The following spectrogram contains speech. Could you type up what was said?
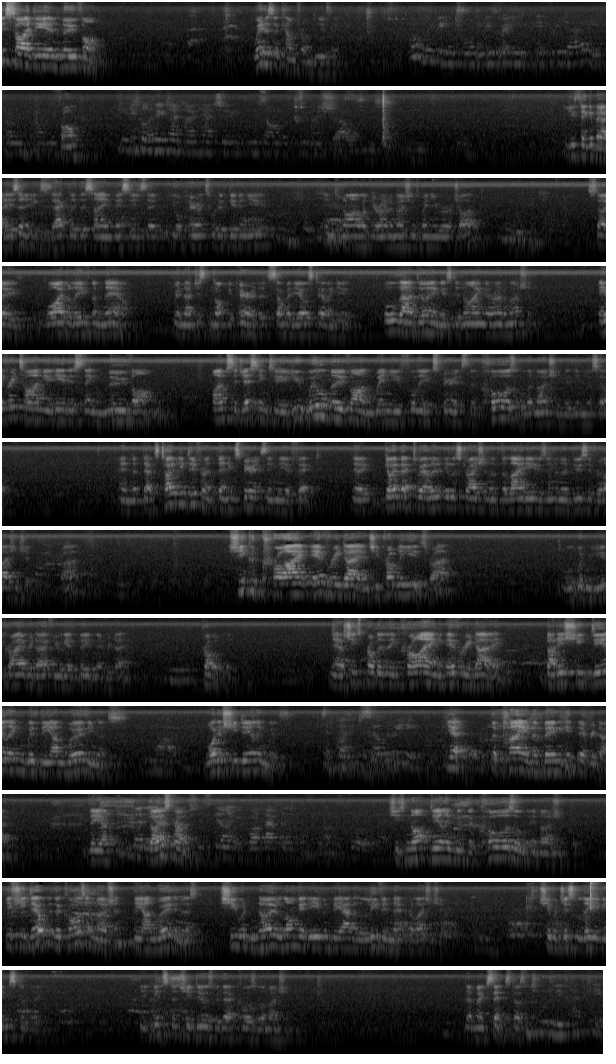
This idea, move on. Where does it come from, do you think? Well, we've been taught every, every day from, um, From? People who don't know how to resolve emotions. You think about it, isn't it exactly the same message that your parents would have given you in denial of your own emotions when you were a child? So why believe them now when they're just not your parent, it's somebody else telling you? All they're doing is denying their own emotion. Every time you hear this thing move on, I'm suggesting to you, you will move on when you fully experience the causal emotion within yourself. And that's totally different than experiencing the effect. Now, go back to our illustration of the lady who's in an abusive relationship, right? She could cry every day, and she probably is, right? Well, wouldn't you cry every day if you were getting beaten every day? Mm-hmm. Probably. Now, she's probably crying every day, but is she dealing with the unworthiness? What is she dealing with? Self-pity. Yeah, the pain of being hit every day. The, uh, the those kind of... she's dealing with what happened. She's not dealing with the causal emotion. If she dealt with the causal emotion, the unworthiness, she would no longer even be able to live in that relationship. She would just leave instantly. The instant she deals with that causal emotion. That makes sense, doesn't it? She would leave happily.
